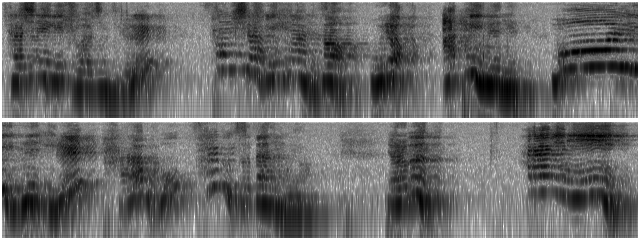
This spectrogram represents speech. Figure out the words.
자신에게 주어진 일을 성실하게 행하면서 오히려 앞에 있는 일, 멀리 있는 일을 바라보고 살고 있었다는 거예요. 여러분, 하나님이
